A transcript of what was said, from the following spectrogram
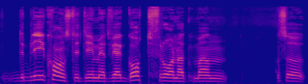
det blir ju konstigt i och med att vi har gått från att man, alltså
